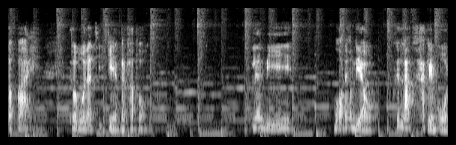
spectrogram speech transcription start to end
ต่อไปโทโมดาจิเกมนะครับผม เรื่องนี้บอกได้คำเดียว เพื่อนรักหักเหลี่ยมโหด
